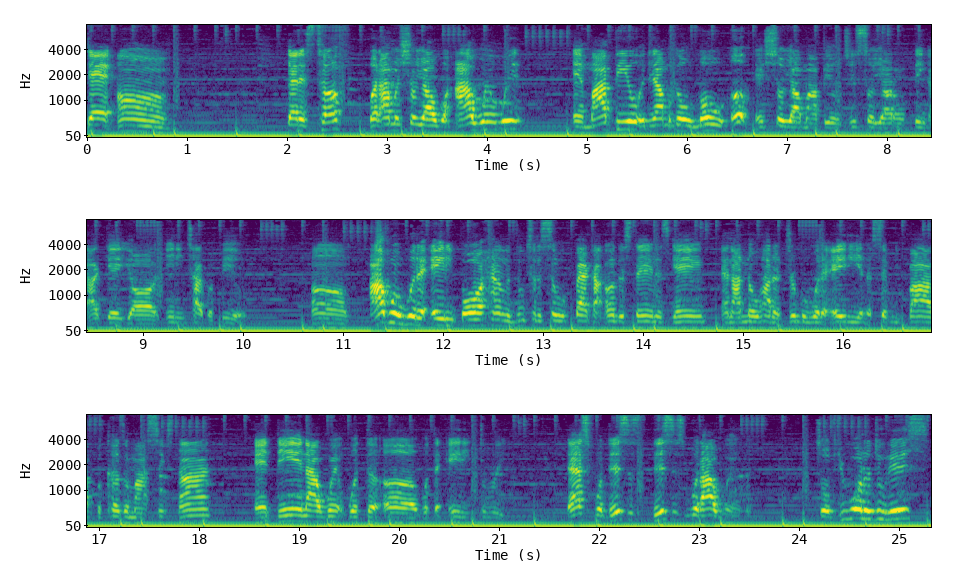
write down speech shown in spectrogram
that um that is tough, but I'm gonna show y'all what I went with and my build, and then I'm gonna go load up and show y'all my build just so y'all don't think I gave y'all any type of build. Um, I went with an 80 ball handler due to the simple fact I understand this game and I know how to dribble with an 80 and a 75 because of my 6'9. And then I went with the uh with the 83. That's what this is this is what I went with. So if you want to do this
